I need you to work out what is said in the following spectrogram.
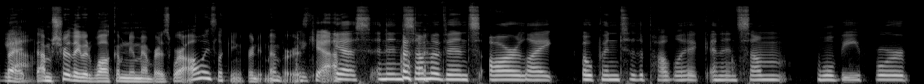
Yeah. But I'm sure they would welcome new members. We're always looking for new members. yeah. Yes, and then some events are like open to the public, and then some will be for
